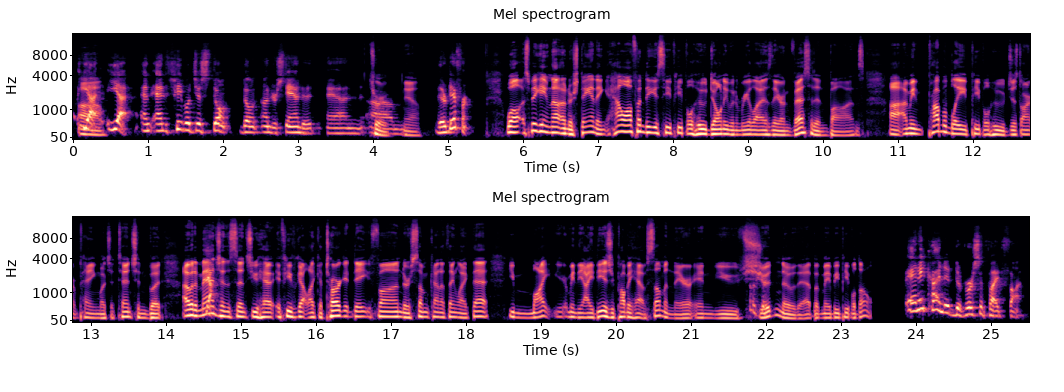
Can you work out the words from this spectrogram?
Yeah uh, yeah and and people just don't don't understand it and True. um, yeah. they're different Well, speaking of not understanding, how often do you see people who don't even realize they are invested in bonds? Uh, I mean, probably people who just aren't paying much attention. But I would imagine since you have, if you've got like a target date fund or some kind of thing like that, you might. I mean, the idea is you probably have some in there, and you should know that, but maybe people don't. any kind of diversified fund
